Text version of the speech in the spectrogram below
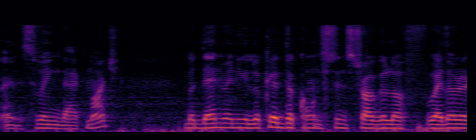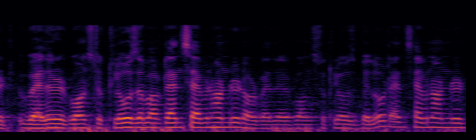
and swing that much. But then when you look at the constant struggle of whether it whether it wants to close above 10700 or whether it wants to close below 10700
